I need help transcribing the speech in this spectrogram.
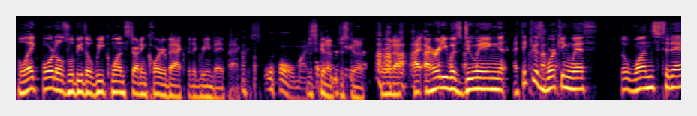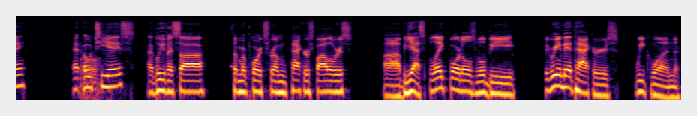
Blake Bortles will be the Week One starting quarterback for the Green Bay Packers. Oh my! just gonna just gonna throw it out. I, I heard he was doing. I think he was working with the ones today at OTAs. I believe I saw some reports from Packers followers. Uh, but yes, Blake Bortles will be the Green Bay Packers Week One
